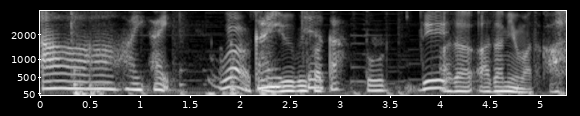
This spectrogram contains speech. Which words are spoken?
ああはいはいは、その害 UV カットでア、ザアザミウマとか。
